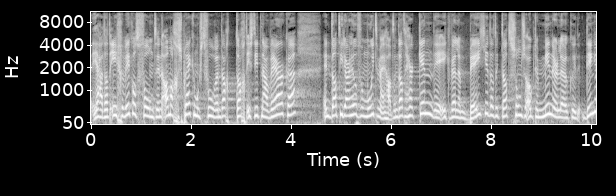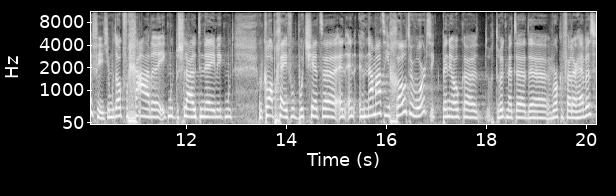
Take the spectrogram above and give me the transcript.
ja, dat ingewikkeld vond en allemaal gesprekken moest voeren. En dacht, dacht, is dit nou werken? En dat hij daar heel veel moeite mee had. En dat herkende ik wel een beetje. Dat ik dat soms ook de minder leuke dingen vind. Je moet ook vergaderen. Ik moet besluiten nemen. Ik moet een klap geven op budgetten. En, en naarmate je groter wordt. Ik ben nu ook eh, druk met de, de Rockefeller Habits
